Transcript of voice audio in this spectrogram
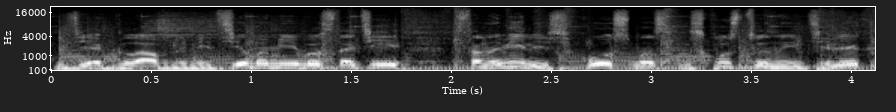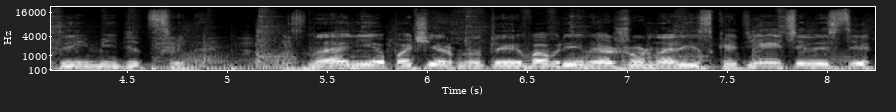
где главными темами его статей становились космос, искусственный интеллект и медицина. Знания, почерпнутые во время журналистской деятельности,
